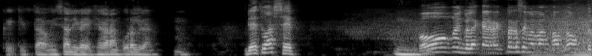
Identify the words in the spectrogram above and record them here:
kayak kita misalnya kayak sekarang Pural kan Hmm. dia itu aset Hmm. Oh, kowe golek karakter sing memang out of the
